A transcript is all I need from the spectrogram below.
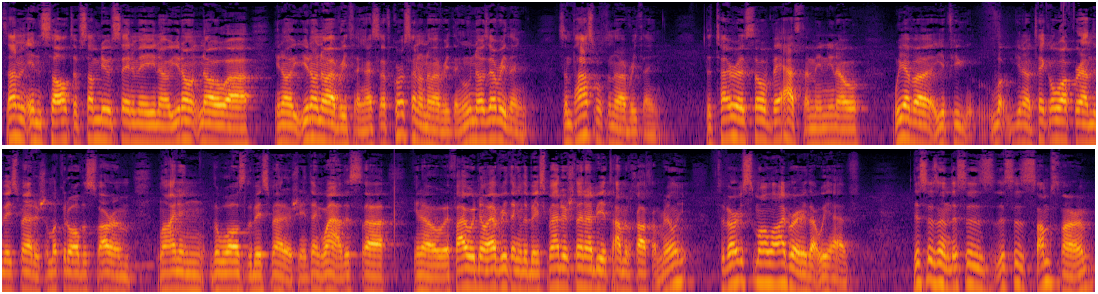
It's not an insult. If somebody would say to me, you know, you don't know, uh, you know, you don't know everything. I said, of course I don't know everything. Who knows everything? It's impossible to know everything. The Torah is so vast. I mean, you know, we have a, if you look, you know, take a walk around the Beis Medrash and look at all the Sfarim lining the walls of the Beis Medrash, and you think, wow, this, uh, you know, if I would know everything in the Beis Medrash, then I'd be a Talmud Chacham. Really? It's a very small library that we have. This isn't, this is, this is some Sfarim,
